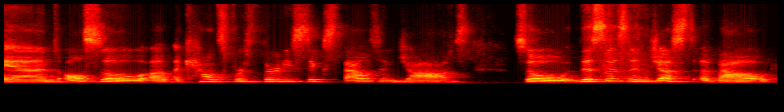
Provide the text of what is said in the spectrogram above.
and also uh, accounts for 36,000 jobs. So this isn't just about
